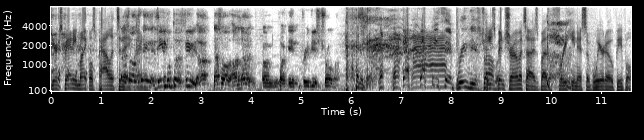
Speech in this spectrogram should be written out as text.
you're expanding Michael's palate today, That's what I'm Brandon. saying. People put food. Uh, that's what I know from fucking previous trauma. he said previous trauma. He's been traumatized by the freakiness of weirdo people.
